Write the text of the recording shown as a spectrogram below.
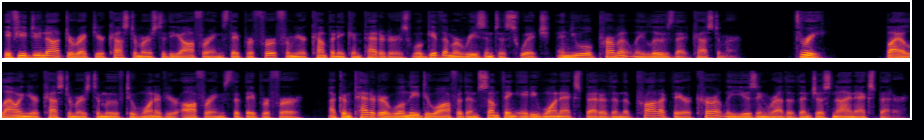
If you do not direct your customers to the offerings they prefer from your company, competitors will give them a reason to switch and you will permanently lose that customer. 3. By allowing your customers to move to one of your offerings that they prefer, a competitor will need to offer them something 81x better than the product they are currently using rather than just 9x better.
